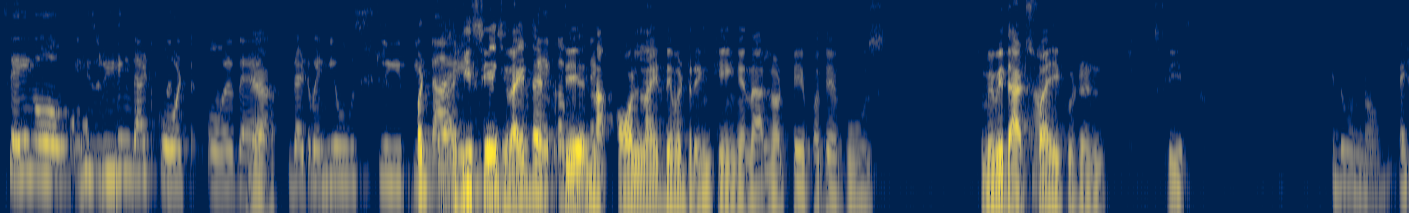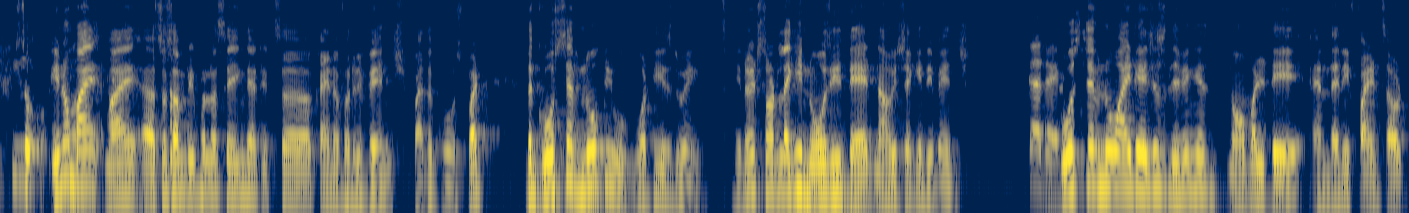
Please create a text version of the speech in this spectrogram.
saying, oh, he's reading that quote over there Yeah. that when you sleep, you But uh, he says right that they na- all night they were drinking and I'll not pay for their booze. So maybe that's Huh. why he couldn't sleep. I don't know. I feel So you know my my uh, so some people are saying that it's a kind of a revenge by the ghost, but the ghosts have no clue what he is doing. You know, it's not like he knows he's dead now. He's taking revenge. Correct. Ghosts have no idea. He's just living his normal day, and then he finds out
